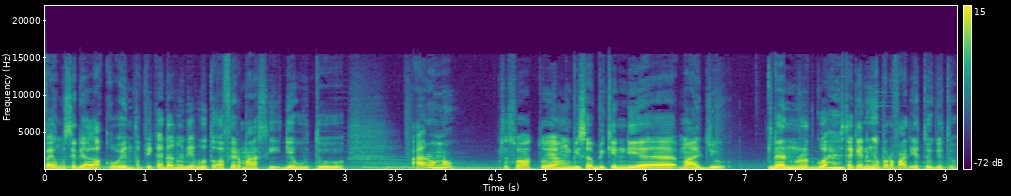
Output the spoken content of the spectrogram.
apa yang mesti dia lakuin tapi kadang dia butuh afirmasi dia butuh I don't know sesuatu yang bisa bikin dia maju. Dan menurut gue hashtag ini nge-provide itu gitu.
